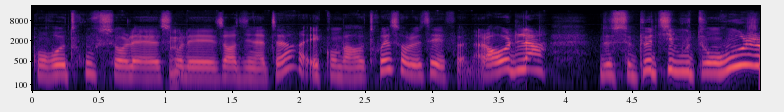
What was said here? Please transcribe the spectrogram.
qu'on retrouve sur les, sur Mm. les ordinateurs et qu'on va retrouver sur le téléphone. Alors, au-delà de ce petit bouton rouge,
